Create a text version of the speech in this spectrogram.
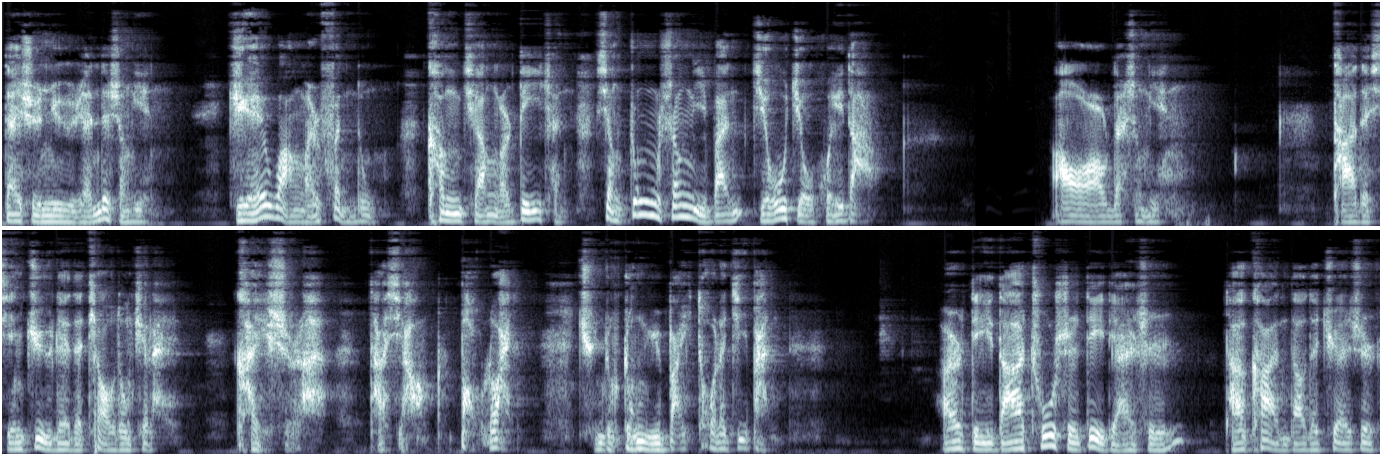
那是女人的声音，绝望而愤怒，铿锵而低沉，像钟声一般久久回荡。嗷嗷的声音，他的心剧烈的跳动起来。开始了，他想，暴乱，群众终于摆脱了羁绊。而抵达出事地点时，他看到的却是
